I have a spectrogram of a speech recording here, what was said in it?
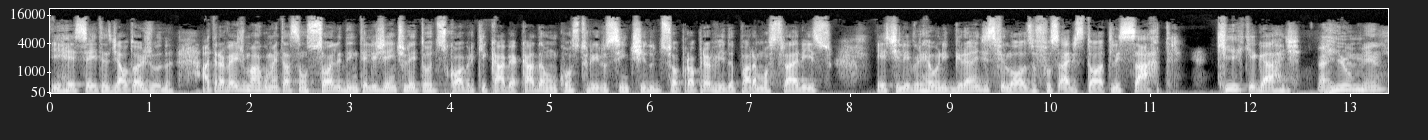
e receitas de autoajuda. Através de uma argumentação sólida e inteligente, o leitor descobre que cabe a cada um construir o sentido de sua própria vida. Para mostrar isso, este livro reúne grandes filósofos, Aristóteles, Sartre, Kierkegaard, tá Hume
